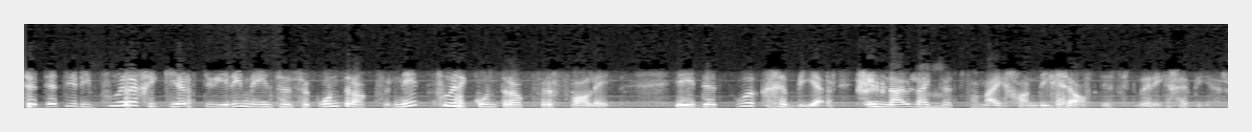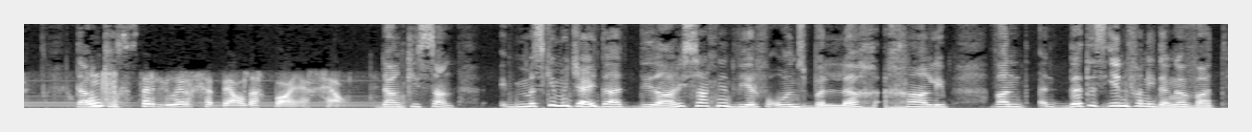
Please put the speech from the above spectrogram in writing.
So dit het die vorige keer toe hierdie mense se kontrak net voor die kontrak verval het, het dit ook gebeur. En nou lyk hmm. dit vir my gaan dieselfde storie gebeur. Dankie. Ons verloor geweldig baie geld. Dankie San. Miskien moet jy dat daardie sak net weer vir ons belig gaan liep want dit is een van die dinge wat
